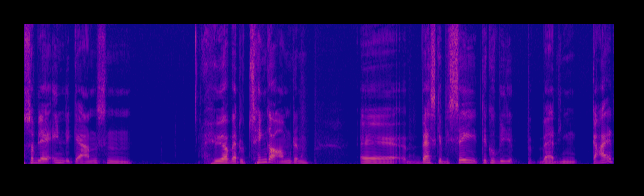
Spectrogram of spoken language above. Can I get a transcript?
Og så vil jeg egentlig gerne sådan høre, hvad du tænker om dem. Øh, hvad skal vi se? Det kunne vi være din guide.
